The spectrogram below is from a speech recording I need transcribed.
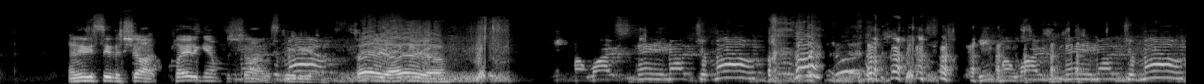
I need to see the shot. Play it again with the shot. Let's do it again. There you go. There you go. Keep my wife's name out your mouth. Keep my wife's name out your mouth.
